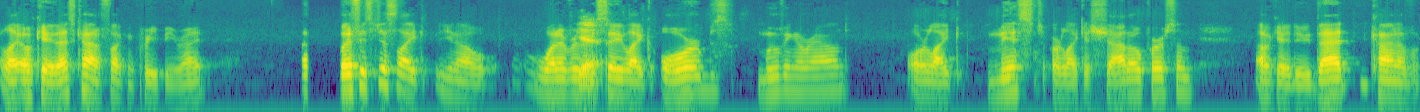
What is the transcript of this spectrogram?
like okay that's kind of fucking creepy right but if it's just like you know whatever Yeah. they say like orbs moving around or like mist or like a shadow person okay dude that kind of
